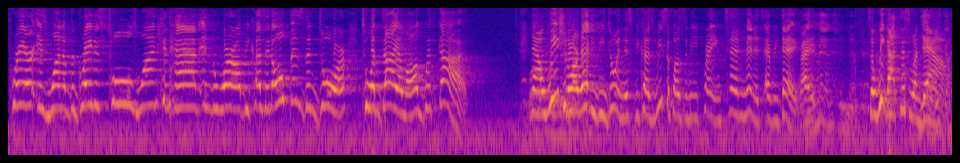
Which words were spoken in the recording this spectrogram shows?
Prayer is one of the greatest tools one can have in the world because it opens the door to a dialogue with God. Now, we should already be doing this because we're supposed to be praying 10 minutes every day, right? Amen. Amen. So we got this one down. Yeah,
